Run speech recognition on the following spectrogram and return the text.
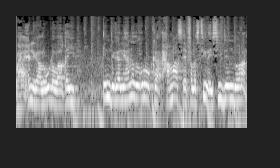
waxaa xilligaa lagu dhawaaqay in dagaalyahanada ururka xamaas ee falastiin ay sii dayn doonaan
